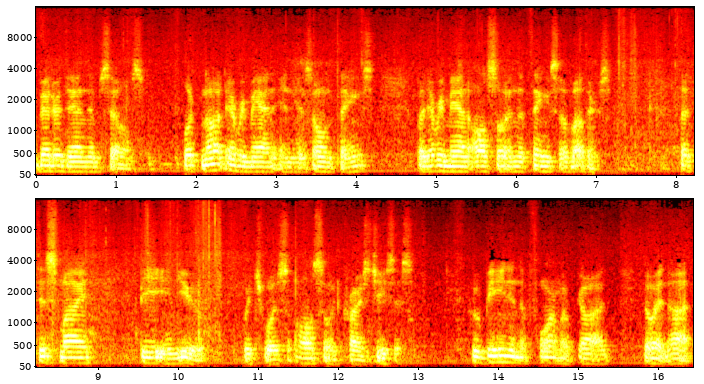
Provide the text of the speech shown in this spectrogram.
better than themselves. Look not every man in his own things, but every man also in the things of others. Let this mind be in you, which was also in Christ Jesus, who being in the form of God, though it not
